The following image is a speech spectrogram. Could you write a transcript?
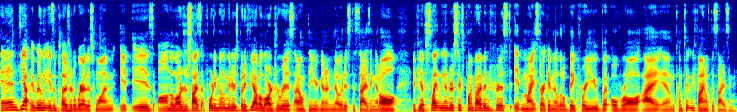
And yeah, it really is a pleasure to wear this one. It is on the larger size at 40 millimeters, but if you have a larger wrist, I don't think you're gonna notice the sizing at all. If you have slightly under 6.5 inch wrist, it might start getting a little big for you, but overall, I am completely fine with the sizing.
